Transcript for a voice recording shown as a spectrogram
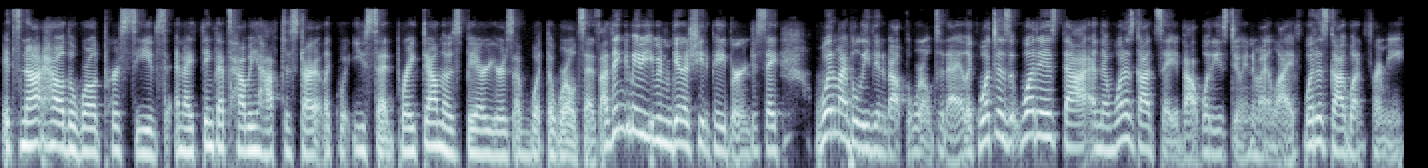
it's not how the world perceives. And I think that's how we have to start, like what you said, break down those barriers of what the world says. I think maybe even get a sheet of paper and just say, what am I believing about the world today? Like, what does, what is that? And then what does God say about what he's doing in my life? What does God want for me?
